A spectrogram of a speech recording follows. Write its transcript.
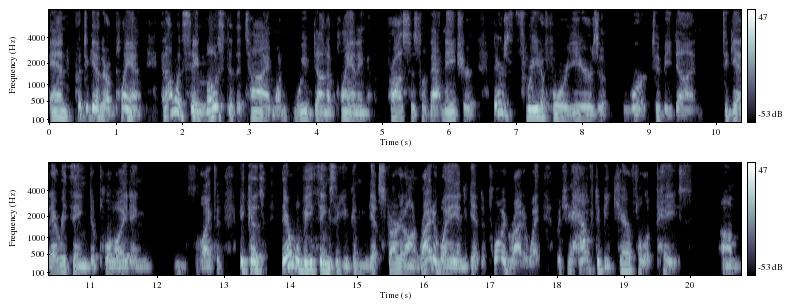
and put together a plan. And I would say most of the time when we've done a planning process of that nature, there's three to four years of work to be done to get everything deployed and selected because there will be things that you can get started on right away and get deployed right away, but you have to be careful of pace. Um,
